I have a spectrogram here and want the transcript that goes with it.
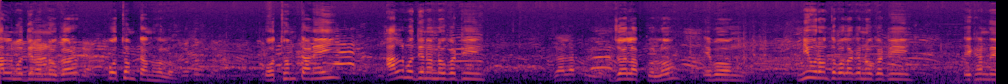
আলমদিনা নৌকার প্রথম টান হলো। প্রথম টানেই আলমদিনা নৌকাটি জয়লাভ করল। এবং নিউ উড়ন্ত বলাকা নৌকাটি এখানে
